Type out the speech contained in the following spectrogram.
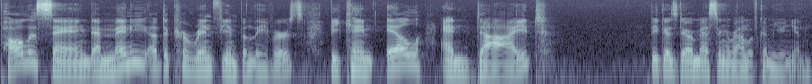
Paul is saying that many of the Corinthian believers became ill and died because they were messing around with communion.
